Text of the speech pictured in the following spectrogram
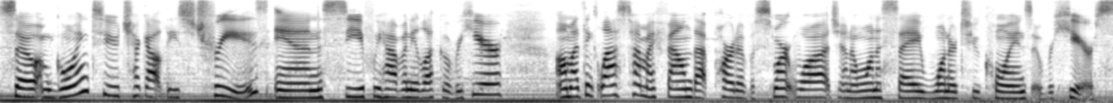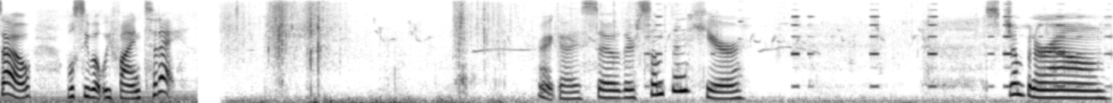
So I'm going to check out these trees and see if we have any luck over here. Um, I think last time I found that part of a smartwatch and I want to say one or two coins over here. So we'll see what we find today. All right guys, so there's something here. It's jumping around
